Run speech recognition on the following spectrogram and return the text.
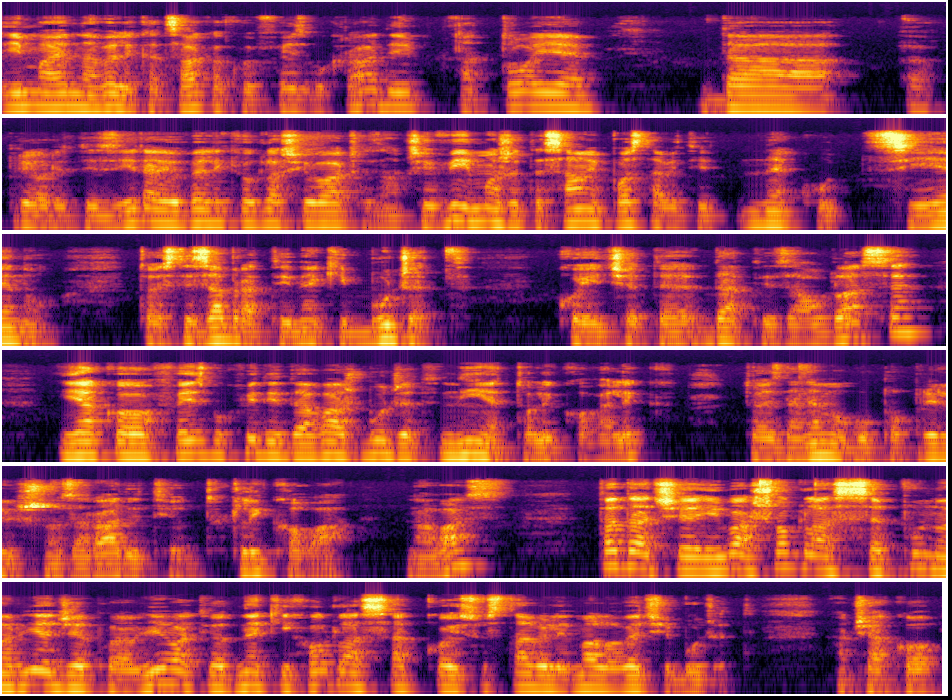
ima jedna velika caka koju Facebook radi, a to je da e, prioritiziraju velike oglašivače. Znači, vi možete sami postaviti neku cijenu, to jest izabrati neki budžet koji ćete dati za oglase, i ako Facebook vidi da vaš budžet nije toliko velik, to jest da ne mogu poprilično zaraditi od klikova na vas, tada će i vaš oglas se puno rijeđe pojavljivati od nekih oglasa koji su stavili malo veći budžet. Znači ako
